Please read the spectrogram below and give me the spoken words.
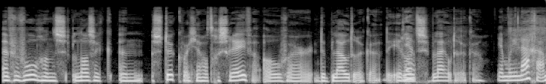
En vervolgens las ik een stuk wat je had geschreven over de blauwdrukken, de erotische ja. blauwdrukken. Ja, moet je nagaan.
